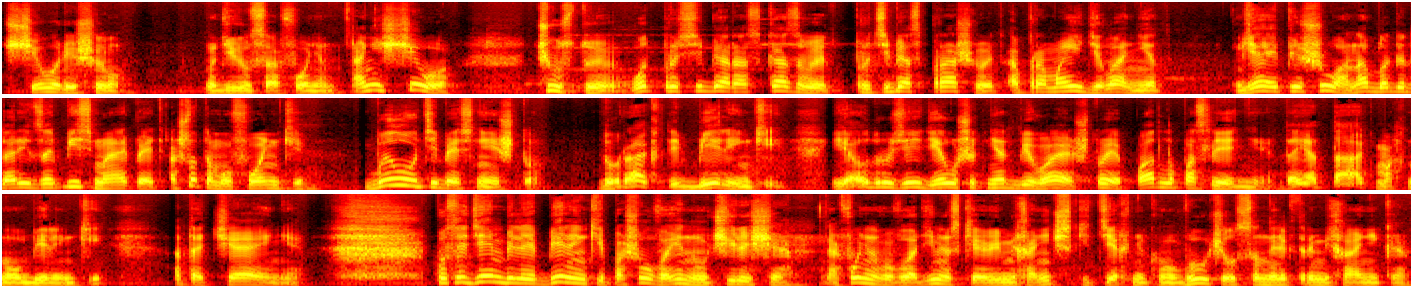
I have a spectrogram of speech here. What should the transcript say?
С чего решил? Удивился Афонин. А ни с чего. Чувствую. Вот про себя рассказывает, про тебя спрашивает, а про мои дела нет. Я ей пишу, она благодарит за письма и опять. А что там у Фоньки? Было у тебя с ней что? Дурак ты, беленький. Я у друзей девушек не отбиваю. Что я, падла последняя? Да я так, махнул беленький от отчаяния. После дембеля Беленький пошел в военное училище. Афонин во Владимирский авиамеханический техникум. Выучился на электромеханика.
